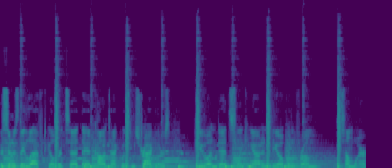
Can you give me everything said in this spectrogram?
As soon as they left, Gilbert said, they had contact with some stragglers, a few undead slinking out into the open from somewhere.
